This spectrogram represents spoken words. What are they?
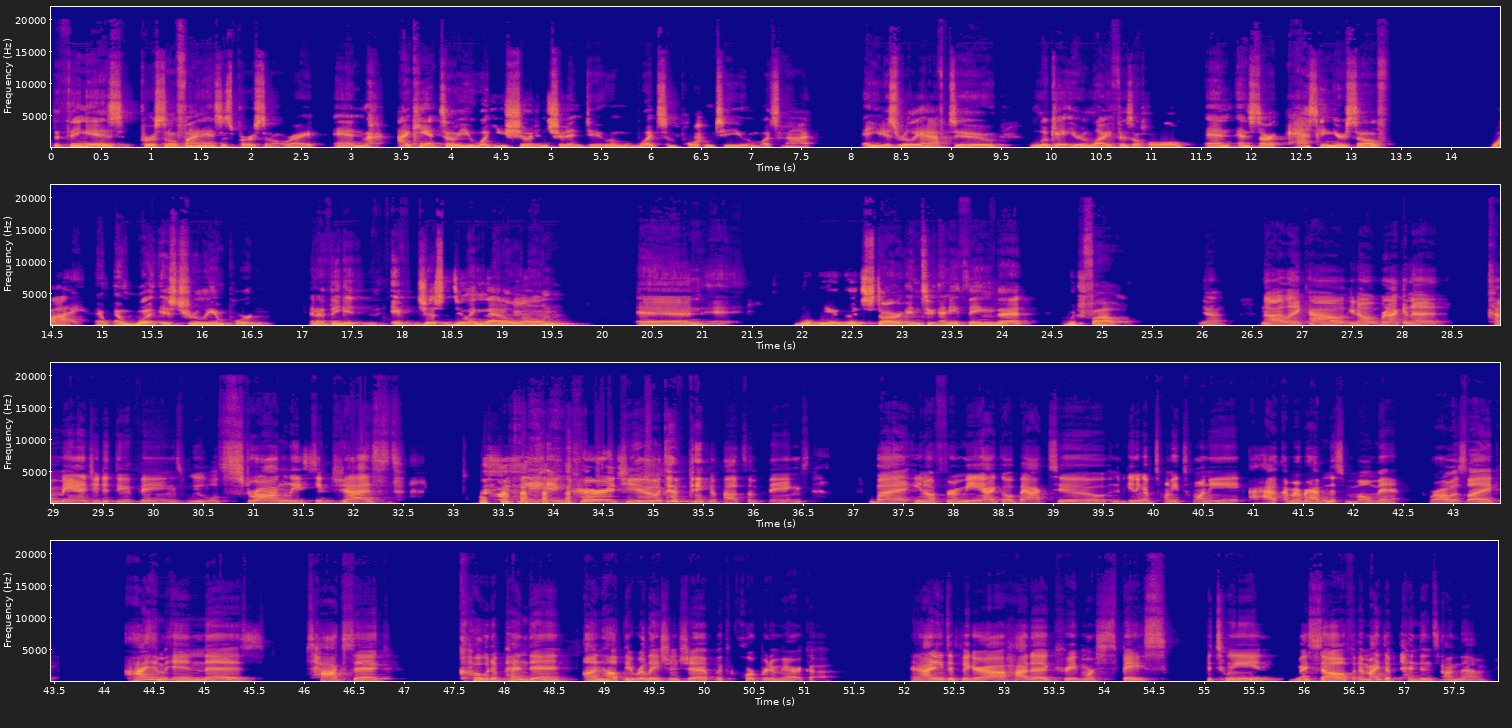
the thing is, personal finance is personal, right? And I can't tell you what you should and shouldn't do and what's important to you and what's not. And you just really have to look at your life as a whole and, and start asking yourself why and, and what is truly important. And I think it, if just doing that alone and eh, will be a good start into anything that would follow. Yeah. No, I like how, you know, we're not going to command you to do things. We will strongly suggest, strongly encourage you to think about some things. But, you know, for me, I go back to in the beginning of 2020, I had I remember having this moment where I was like, I am in this toxic, codependent, unhealthy relationship with corporate America. And I need to figure out how to create more space between myself and my dependence on them.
